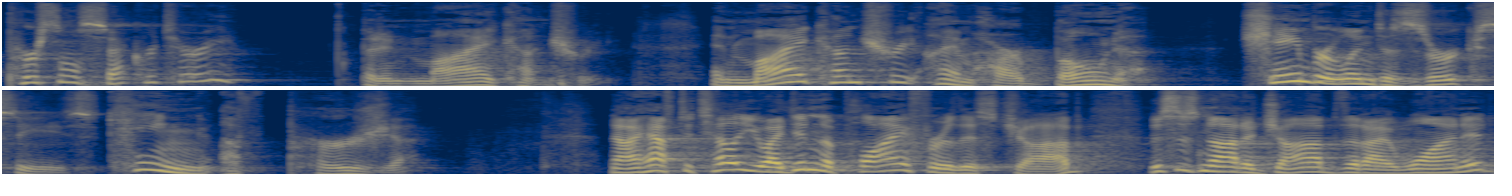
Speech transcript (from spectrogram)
personal secretary. But in my country, in my country, I am Harbona, Chamberlain to Xerxes, king of Persia. Now, I have to tell you, I didn't apply for this job. This is not a job that I wanted,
